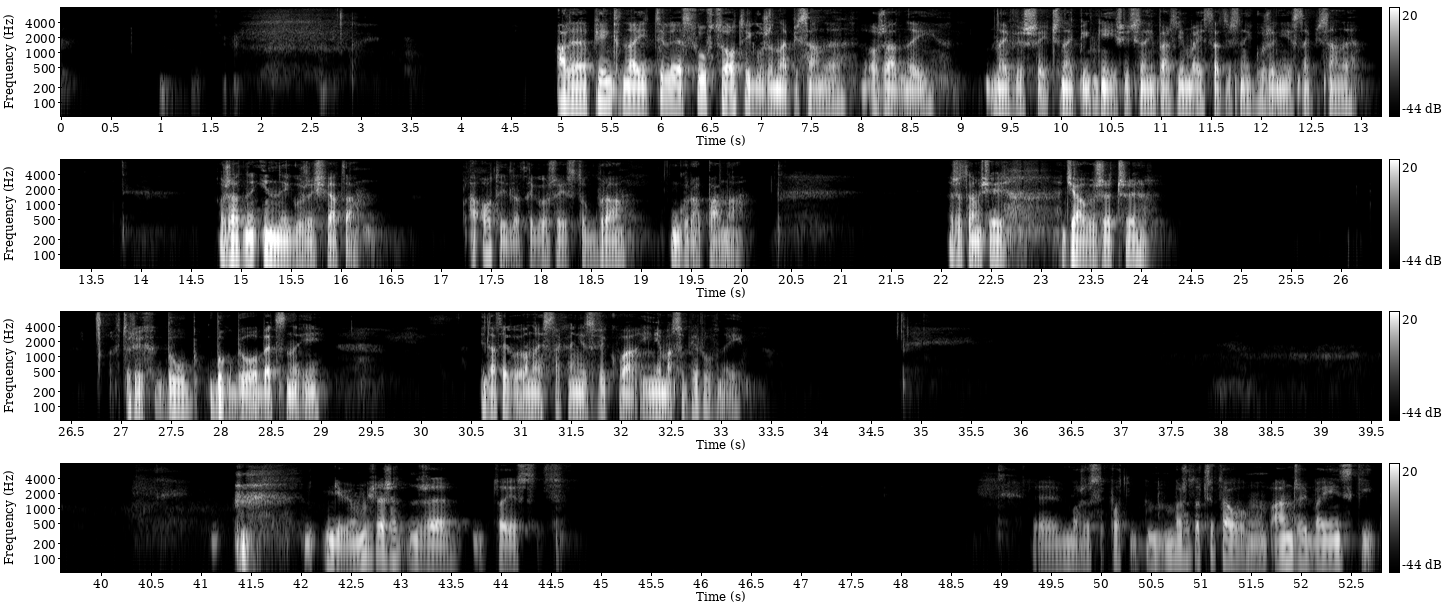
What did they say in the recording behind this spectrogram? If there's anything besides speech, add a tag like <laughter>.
Ale piękna i tyle słów, co o tej górze napisane, o żadnej najwyższej, czy najpiękniejszej, czy najbardziej majestatycznej górze nie jest napisane. O żadnej innej górze świata. A o tej, dlatego, że jest to góra, góra Pana. Że tam się działy rzeczy, w których Bóg był obecny i, i dlatego ona jest taka niezwykła i nie ma sobie równej. Nie wiem, myślę, że, że to jest. Może, spo, może to czytał Andrzej Bajeński,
